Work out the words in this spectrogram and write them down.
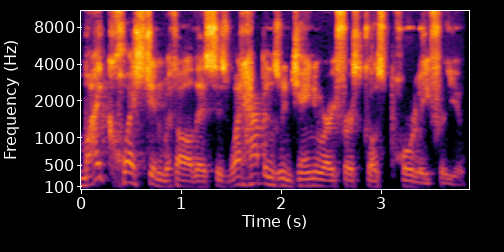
My question with all this is, what happens when January first goes poorly for you?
